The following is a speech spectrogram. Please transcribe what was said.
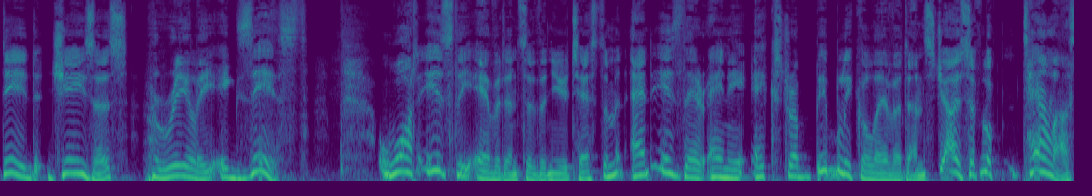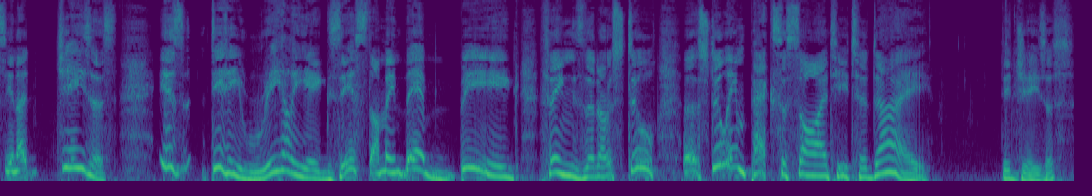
did Jesus really exist? What is the evidence of the New Testament and is there any extra biblical evidence? Joseph, look, tell us, you know, Jesus, is, did he really exist? I mean, they're big things that are still, uh, still impact society today. Did Jesus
